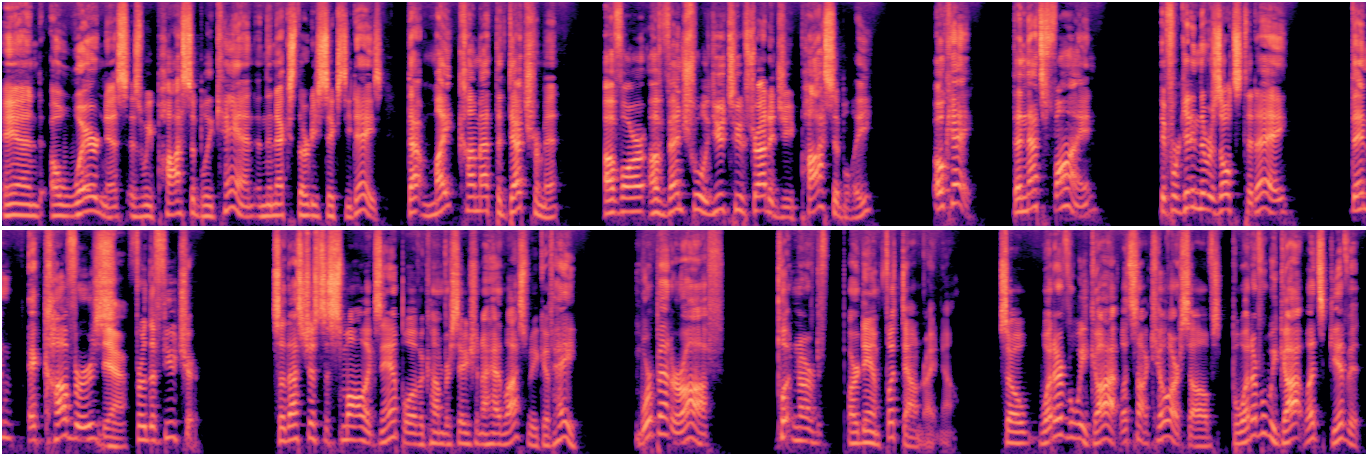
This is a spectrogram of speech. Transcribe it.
and awareness as we possibly can in the next 30, 60 days. That might come at the detriment of our eventual YouTube strategy, possibly. Okay, then that's fine. If we're getting the results today, then it covers Yeah. for the future. So that's just a small example of a conversation I had last week of, hey, we're better off putting our our damn foot down right now. So whatever we got, let's not kill ourselves, but whatever we got, let's give it.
